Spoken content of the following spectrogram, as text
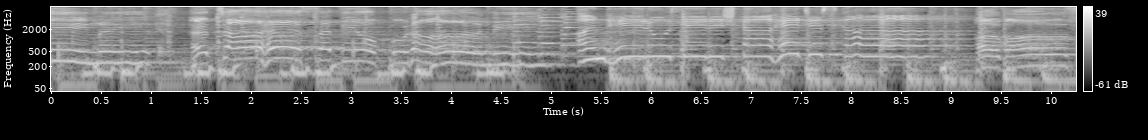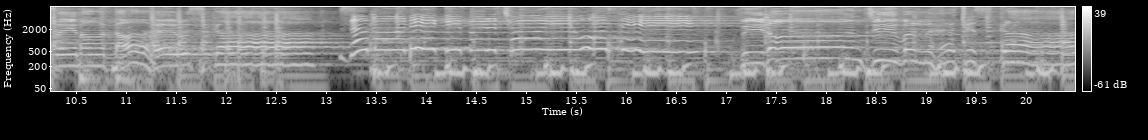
नई नई है चाहे सदियों पुरानी। अंधेरों से रिश्ता है जिसका। हवाओं से नाता है उसका। जमाने की परछाइयों से। वीरान जीवन है जिसका।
